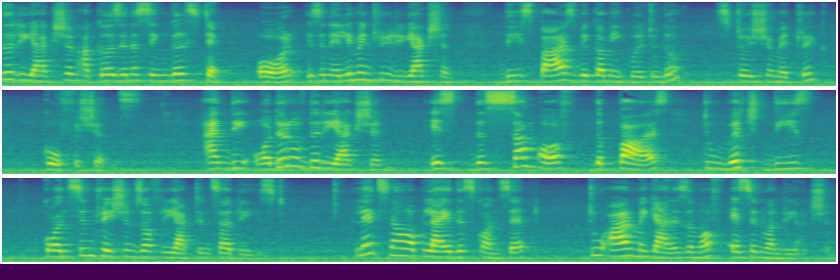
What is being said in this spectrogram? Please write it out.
the reaction occurs in a single step or is an elementary reaction, these powers become equal to the stoichiometric coefficients. And the order of the reaction is the sum of the powers to which these concentrations of reactants are raised. Let's now apply this concept to our mechanism of SN1 reaction.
